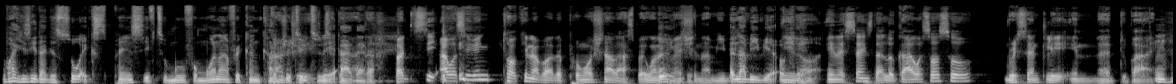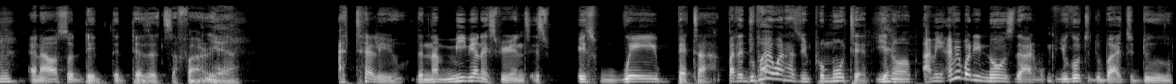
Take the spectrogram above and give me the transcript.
why is it that it's so expensive to move from one African country, to, to the other? But see, I was even talking about the promotional aspect when I mentioned Namibia. Namibia, okay. You know, in the sense that, look, I was also recently in uh, Dubai and I also did the desert safari. Mm-hmm. Yeah. I tell you, the Namibian experience is is way better. But the Dubai one has been promoted. You know, I mean, everybody knows that you go to Dubai to do,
